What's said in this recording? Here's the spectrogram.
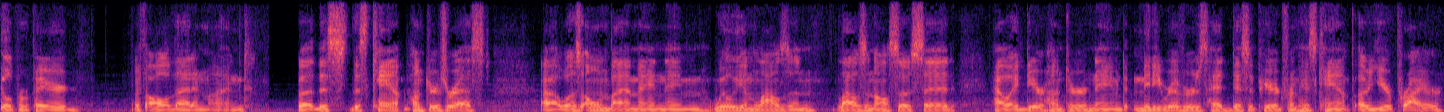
ill prepared with all of that in mind. But this this camp, Hunter's Rest, uh, was owned by a man named William Lawson. Lawson also said how a deer hunter named Middie Rivers had disappeared from his camp a year prior.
